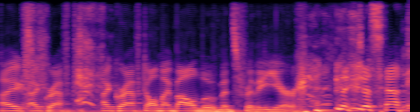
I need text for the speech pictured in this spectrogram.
I, I graphed I graphed all my bowel movements for the year. they just had.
